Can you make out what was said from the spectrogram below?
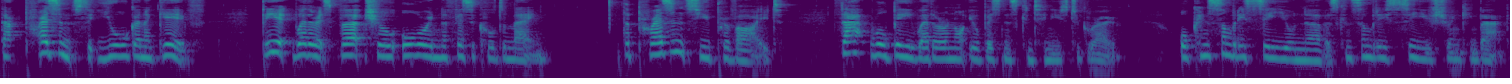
that presence that you're going to give, be it whether it's virtual or in the physical domain, the presence you provide, that will be whether or not your business continues to grow. Or can somebody see you're nervous? Can somebody see you shrinking back?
